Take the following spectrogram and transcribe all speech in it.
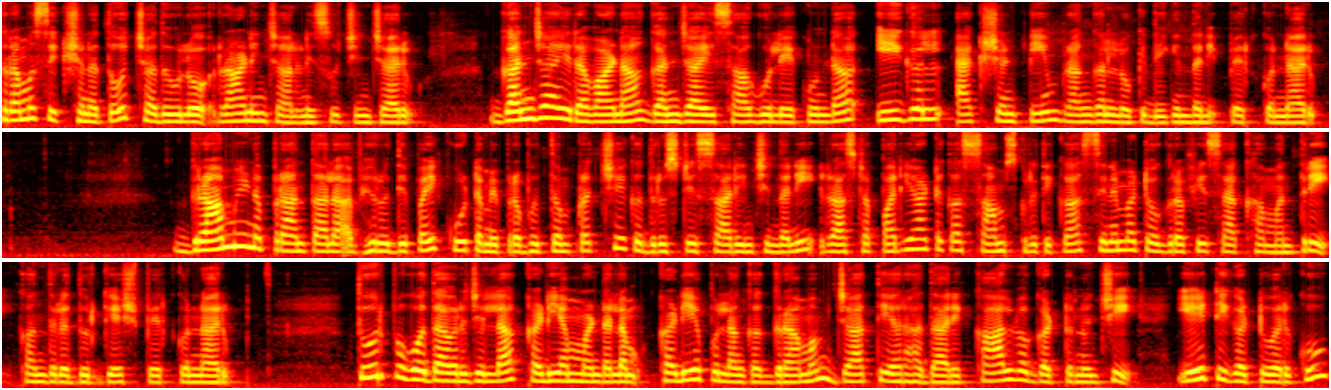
క్రమశిక్షణతో చదువులో రాణించాలని సూచించారు. గంజాయి రవాణా గంజాయి సాగు లేకుండా ఈగల్ యాక్షన్ టీం రంగంలోకి దిగిందని పేర్కొన్నారు. గ్రామీణ ప్రాంతాల అభివృద్ధిపై కూటమి ప్రభుత్వం ప్రత్యేక దృష్టి సారించిందని రాష్ట్ర పర్యాటక సాంస్కృతిక సినిమాటోగ్రఫీ శాఖ మంత్రి కందుల దుర్గేష్ పేర్కొన్నారు. తూర్పుగోదావరి జిల్లా కడియం మండలం కడియపులంక గ్రామం జాతీయ రహదారి కాల్వగట్టు నుంచి ఏటిగట్టు వరకు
